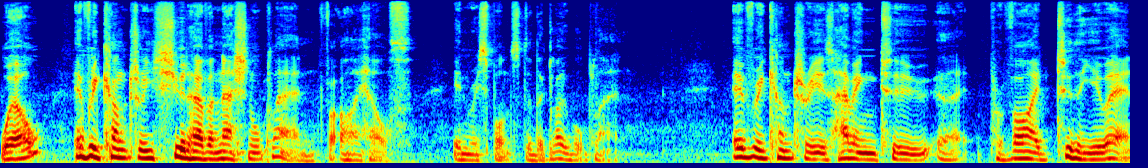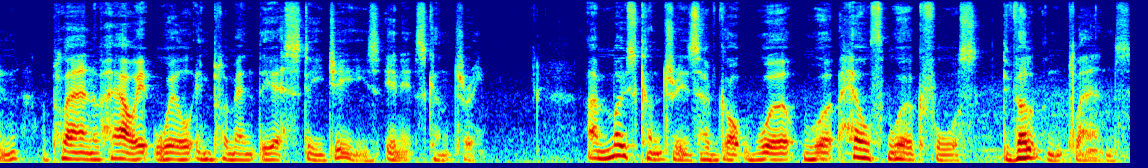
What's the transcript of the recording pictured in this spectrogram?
Well, every country should have a national plan for eye health in response to the global plan. Every country is having to uh, provide to the UN a plan of how it will implement the SDGs in its country. And most countries have got work, work, health workforce development plans.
